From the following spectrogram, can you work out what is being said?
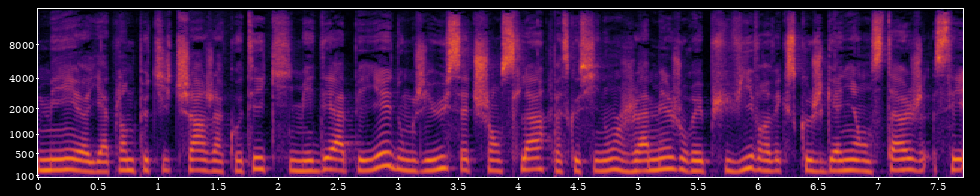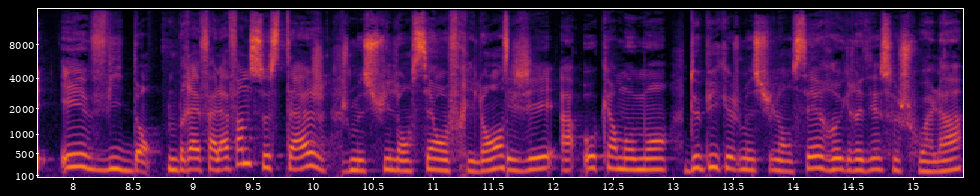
mais euh, il y a plein de petites charges à côté qui m'aidaient à payer. Donc j'ai eu cette chance là parce que sinon jamais j'aurais pu vivre avec ce que je gagnais en stage. C'est évident. Bref à la fin de ce stage je me suis lancée en freelance. Et j'ai à aucun moment depuis que je me suis lancée regretté ce choix là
